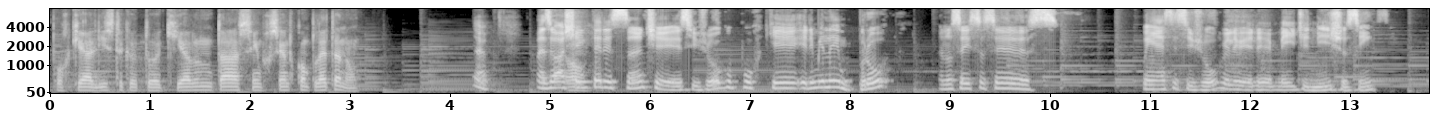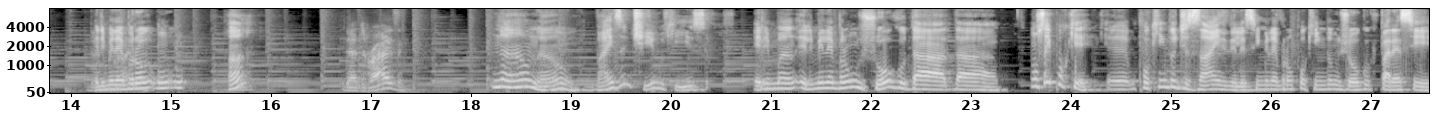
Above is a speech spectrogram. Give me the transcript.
Porque a lista que eu tô aqui, ela não tá 100% completa, não. É, mas eu achei interessante esse jogo porque ele me lembrou. Eu não sei se vocês conhece esse jogo, ele, ele é meio de nicho, assim. Dead ele me lembrou um, um. Hã? Dead Rising? Não, não. Mais antigo que isso. Ele, ele me lembrou um jogo da. da... Não sei porquê. É, um pouquinho do design dele, assim, me lembrou um pouquinho de um jogo que parece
